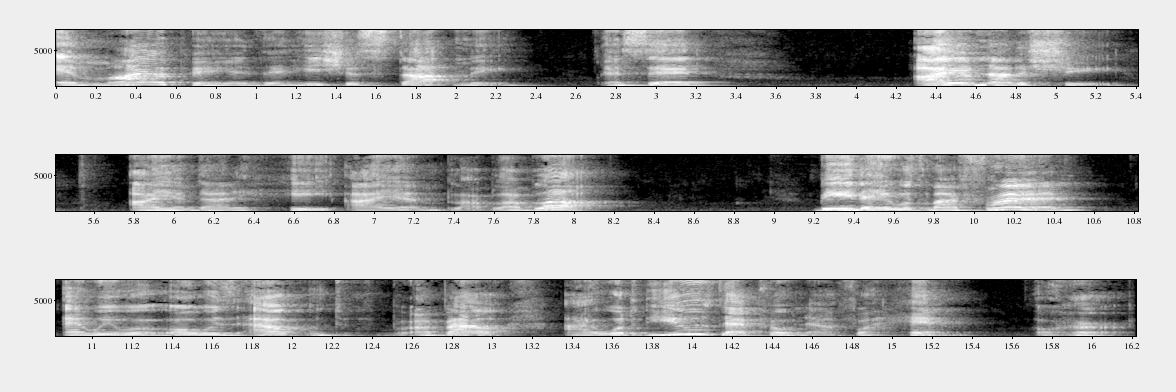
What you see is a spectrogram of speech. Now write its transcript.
in my opinion, then he should stop me and said, I am not a she, I am not a he, I am blah blah blah being that he was my friend and we were always out and about, I would use that pronoun for him or her.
